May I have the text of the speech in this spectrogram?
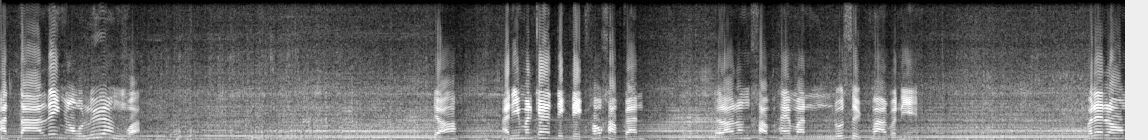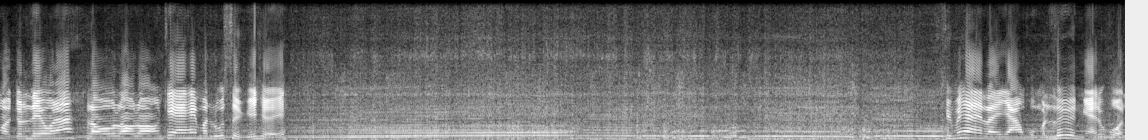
อัตราเร่งเอาเรื่องว่ะ เดี๋ยว อันนี้มันแค่เด็กๆเขาขับกัน เดี๋ยวเราต้องขับให้มันรู้สึกมากกว่านี้ ไม่ได้ลองแบบจนเร็วนะ เราเราลองแค่ให้มันรู้สึกเฉยๆคือไม่ใช่อะไรยางผมมันลื่นไงทุกคน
